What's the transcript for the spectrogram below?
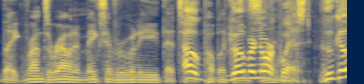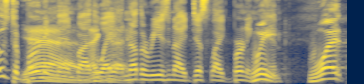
like runs around and makes everybody that's Oh, Republican Grover Norquist, who goes to Burning Yeah, Man, by the way. guy. Another reason I dislike Burning Wait, Man. what?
